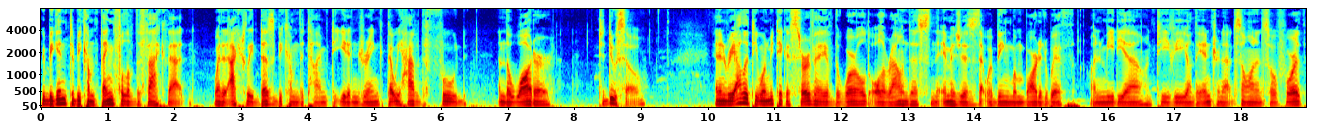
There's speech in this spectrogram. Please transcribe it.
we begin to become thankful of the fact that when it actually does become the time to eat and drink, that we have the food and the water to do so. And in reality, when we take a survey of the world all around us and the images that we're being bombarded with on media, on TV, on the internet, so on and so forth,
